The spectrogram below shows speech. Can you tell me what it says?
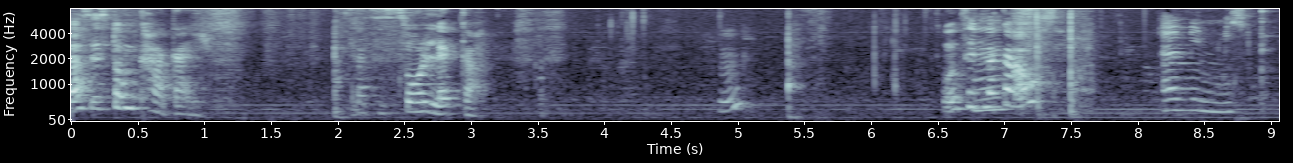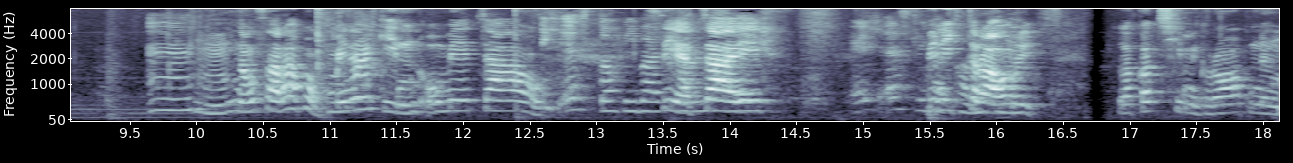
Das ist Domkagai. Das ist so lecker. Hm? Und sieht lecker aus. Ein nicht. Mm, หืมน้องซาร่าบอกไม่น่ากิน โอ้แม่เจ้า Ich esse doch lieber เสียใจ Ich esse lieber บินิก Cornflakes. ตราริแล้วก็ชิมอีกรอบหนึ่ง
